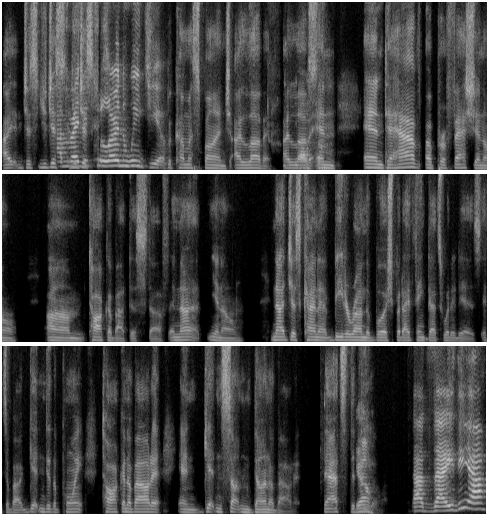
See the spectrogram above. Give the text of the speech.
I just you just I'm you ready just to learn with you. become a sponge. I love it. I love Awesome. it. And and to have a professional um talk about this stuff and not, you know, not just kind of beat around the bush, but I think that's what it is. It's about getting to the point, talking about it, and getting something done about it. That's the Yeah. deal. That's the idea.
